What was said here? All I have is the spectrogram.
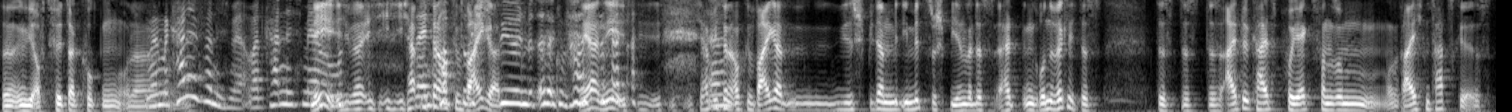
Dann irgendwie auf Twitter gucken oder. Man, man kann einfach nicht mehr. Man kann nicht mehr. Nee, ich- ich- ich- ich hab seinen mich dann auch Kopf geweigert. durchspülen mit irgendwas. Ja, nee, ich, ich, ich, ich habe mich dann auch geweigert, dieses Spiel dann mit ihm mitzuspielen, weil das halt im Grunde wirklich das, das, das, das Eitelkeitsprojekt von so einem reichen Fatzke ist,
